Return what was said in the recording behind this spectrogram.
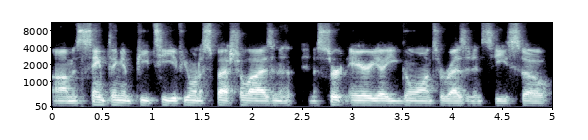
Um, it's the same thing in PT. If you want to specialize in a, in a certain area, you go on to residency. So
